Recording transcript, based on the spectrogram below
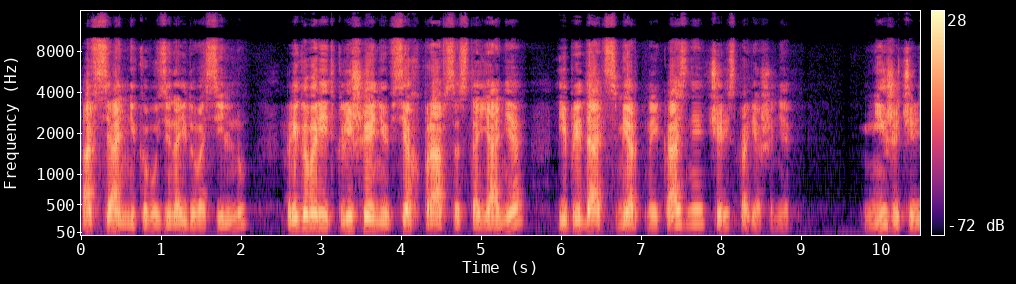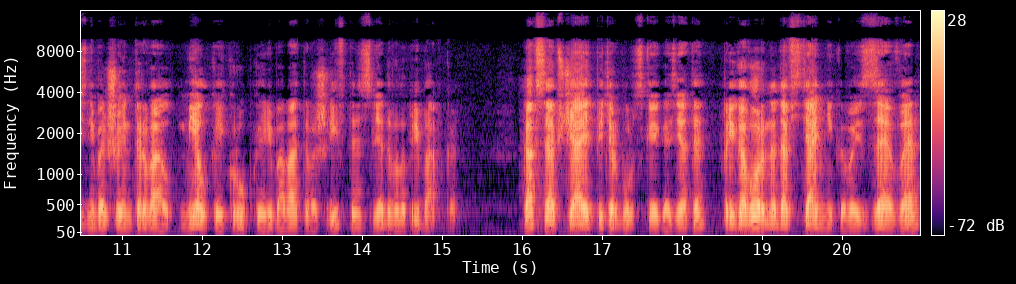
Овсянникову Зинаиду Васильевну приговорить к лишению всех прав состояния и предать смертной казни через повешение. Ниже, через небольшой интервал мелкой крупкой рябоватого шрифта, следовала прибавка. Как сообщает петербургская газета, приговор над Овсянниковой З.В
